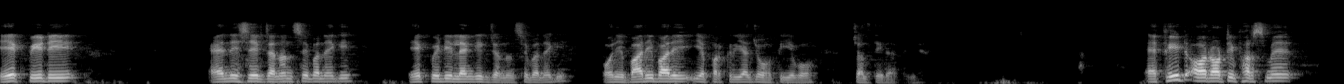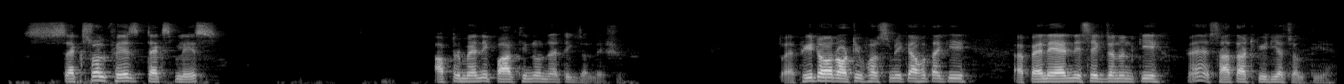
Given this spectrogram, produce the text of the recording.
एक पीढ़ी अनिषेक जनन से बनेगी, एक पीढ़ी लैंगिक जनन से बनेगी और ये बारी बारी ये प्रक्रिया जो होती है वो चलती रहती है। एफिड और रोटिफर्स में sexual phase takes place after many parthenogenetic generation. तो एफिड और रोटिफर्स में क्या होता है कि पहले अनिषेक जनन की सात आठ पीढ़ियाँ चलती है।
